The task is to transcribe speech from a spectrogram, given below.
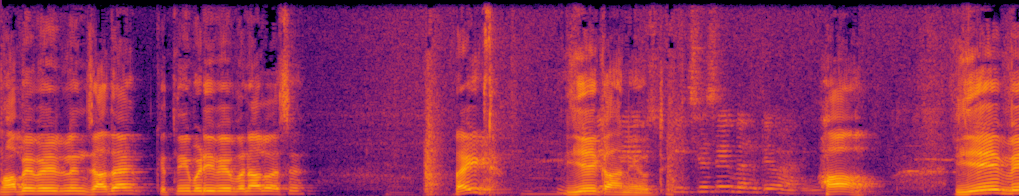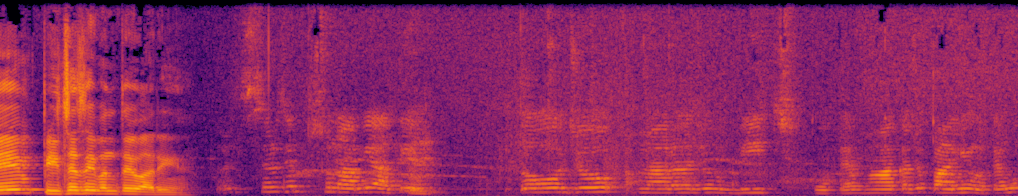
वहाँ पे वेवलेंथ ज़्यादा है कितनी बड़ी वेव बना लो ऐसे राइट ये कहानी होती है हाँ ये वेव पीछे से ही बनते हुए आ रही है हाँ, सुनामी आती है तो जो हमारा जो बीच होता है वहाँ का जो पानी होता है वो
